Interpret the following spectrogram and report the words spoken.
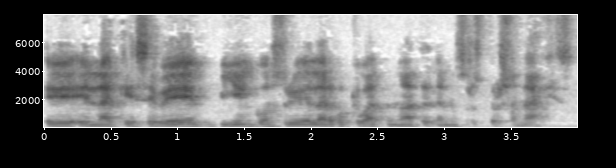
eh, en la que se ve bien construido el arco que van a tener nuestros personajes.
